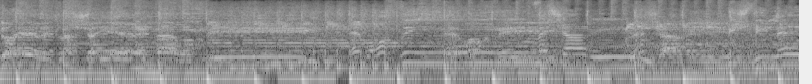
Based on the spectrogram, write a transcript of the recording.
דוהרת לשיירת הרוכבים. הם רוכבים, הם רוכבים, ושרים, ושרים, בשבילי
